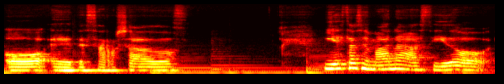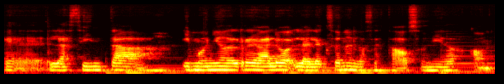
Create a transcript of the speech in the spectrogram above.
o eh, desarrollados. Y esta semana ha sido eh, la cinta y moño del regalo, la elección en los Estados Unidos, con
